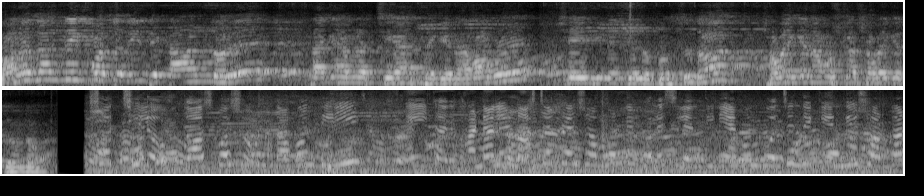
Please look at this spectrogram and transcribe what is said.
গণতান্ত্রিক পদ্ধতিতে কান ধরে তাকে আমরা চেয়ার থেকে নামাবো, সেই দিনের জন্য প্রস্তুত হন। সবাইকে নমস্কার, সবাইকে ধন্যবাদ। বছর ছিল দশ বছর, তখন তিনি এই ঘাটালের মাস্টার প্ল্যান সম্পর্কে বলেছিলেন। তিনি এখন বলছেন যে কেন্দ্রীয় সরকার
